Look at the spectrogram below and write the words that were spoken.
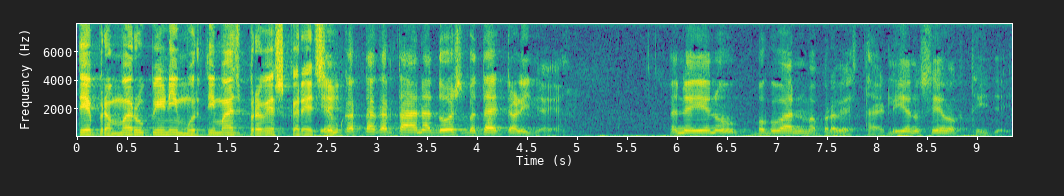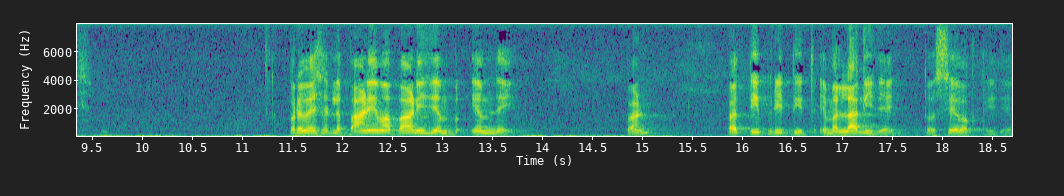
તે બ્રહ્મરૂપિણી મૂર્તિમાં જ પ્રવેશ કરે છે. એમ કરતા કરતા આના દોષ બધા ટળી જાય. અને એનો ભગવાનમાં પ્રવેશ થાય એટલે એનો સેવક થઈ જાય છે. પ્રવેશ એટલે પાણીમાં પાણી જેમ એમ નહીં. પણ અતિ પ્રીતિ એમાં લાગી જાય તો સેવક થઈ જાય.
